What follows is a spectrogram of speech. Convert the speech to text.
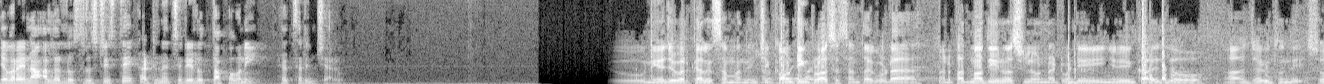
ఎవరైనా అల్లర్లు సృష్టిస్తే కఠిన చర్యలు తప్పవని హెచ్చరించారు. నియోజకవర్గాలకు సంబంధించి కౌంటింగ్ ప్రాసెస్ అంతా కూడా మన పద్మావతి యూనివర్సిటీలో ఉన్నటువంటి ఇంజనీరింగ్ కాలేజ్లో జరుగుతుంది. సో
